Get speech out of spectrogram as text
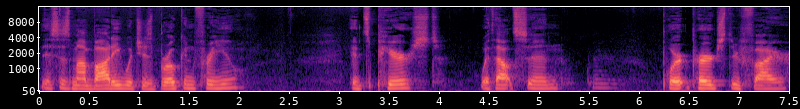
This is my body which is broken for you, it's pierced without sin, pur- purged through fire,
